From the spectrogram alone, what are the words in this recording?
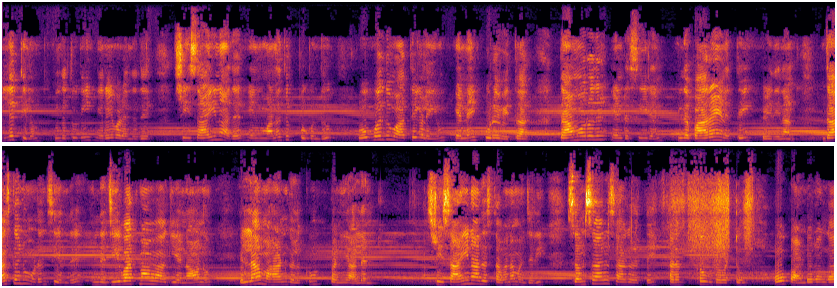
இல்லத்திலும் இந்த துதி நிறைவடைந்தது. ஸ்ரீ சாய்நாதர் என் மனதில் புகுந்து ஒவ்வொரு வார்த்தைகளையும் என்னை கூற வைத்தார் தாமோதரன் என்ற சீடன் இந்த பாராயணத்தை எழுதினான். தாஸ்கனுடன் சேர்ந்து இந்த ஜீவாத்மாவாகிய நானும் எல்லா மகான்களுக்கும் பணியாளன். ஸ்ரீ சாய்நாத ஸ்தவன மஞ்சரி சம்சார சாகரத்தை கடக்க உதவட்டும். ஓ பாண்டுரங்கா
